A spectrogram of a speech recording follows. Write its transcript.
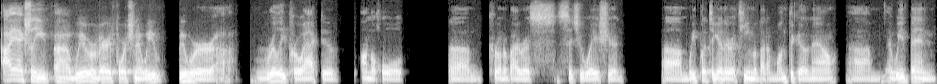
I actually, uh, we were very fortunate. We, we were uh, really proactive on the whole um, coronavirus situation. Um, we put together a team about a month ago now, um, and we've been,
